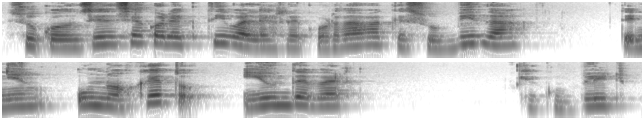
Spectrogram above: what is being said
Su conciencia colectiva les recordaba que sus vidas tenían un objeto y un deber que cumplir.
